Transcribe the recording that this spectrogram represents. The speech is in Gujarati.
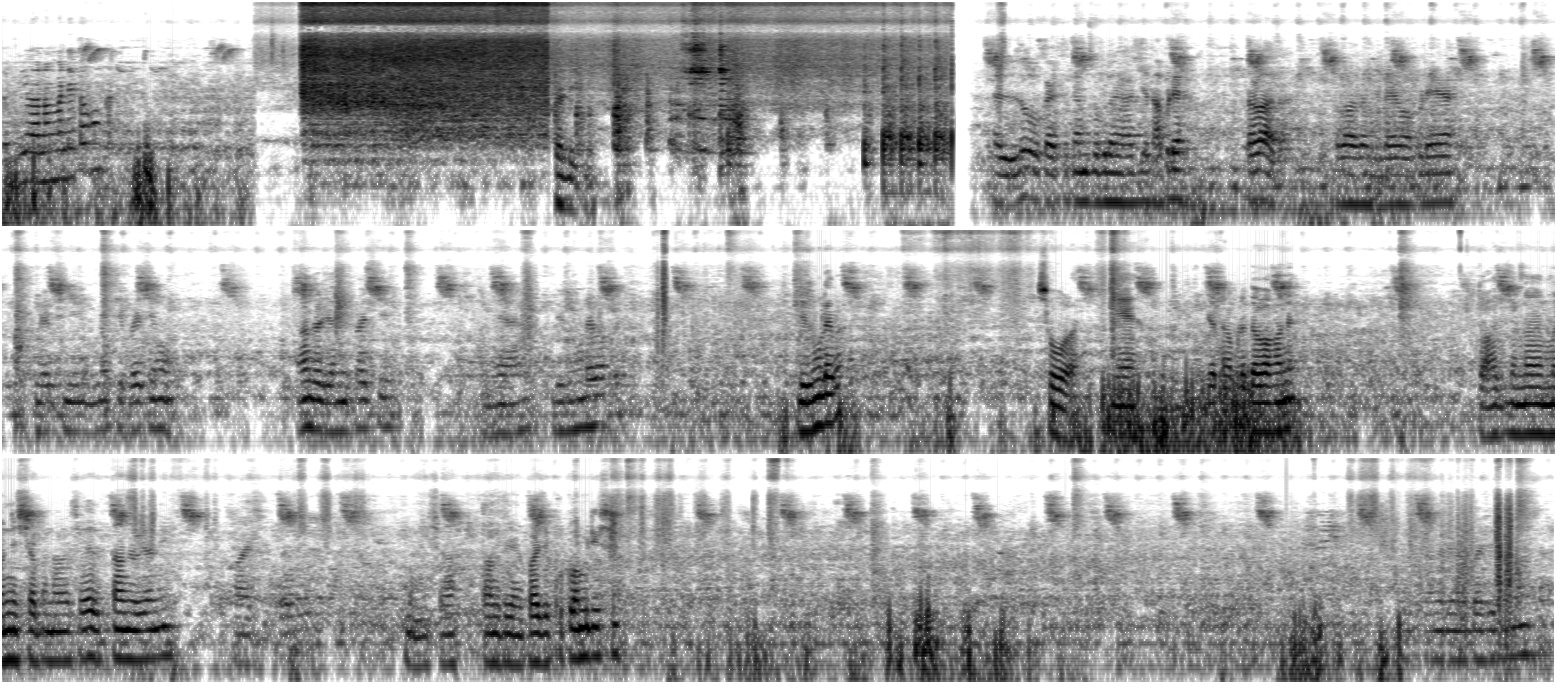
પીવાનો હેલો કાંઈ તો કેમ છો બધા? આજે આપણે તળાજા. તળાજા લાવ્યો આપણે. મેથી મેથી ભાજી હું. આંધળિયાની ભાજી અને બીજું લેવા આપણે? બીજું લેવા? સોળ ને જતા આપણે દવાખાને તો આજ બનાવે મનીષા બનાવે છે તાંદળિયાની ભાજી તો મનીષા તાંદળિયાની ભાજી ખૂટવા મળી છે તાંદળિયાની ભાજી બનાવે છે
